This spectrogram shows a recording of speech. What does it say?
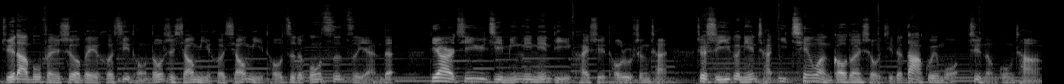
绝大部分设备和系统都是小米和小米投资的公司自研的。第二期预计明年年底开始投入生产，这是一个年产一千万高端手机的大规模智能工厂。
